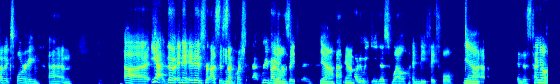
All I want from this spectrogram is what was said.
of exploring. Um, uh, yeah, the, and it, it is for us, it's Yeah. that question, that revitalization. Yeah, yeah, How do we do this well and be faithful yeah. uh, in this I time know.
